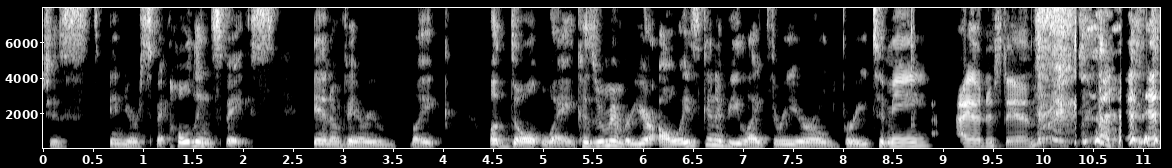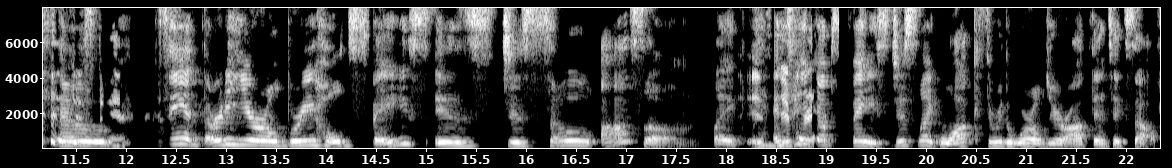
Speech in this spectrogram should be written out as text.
just in your space, holding space in a very like adult way. Because remember, you're always going to be like three year old Brie to me. I understand. so seeing 30 year old Brie hold space is just so awesome. Like, It's and different. take up space, just like walk through the world your authentic self.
